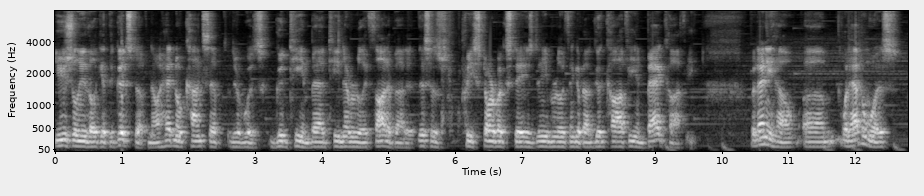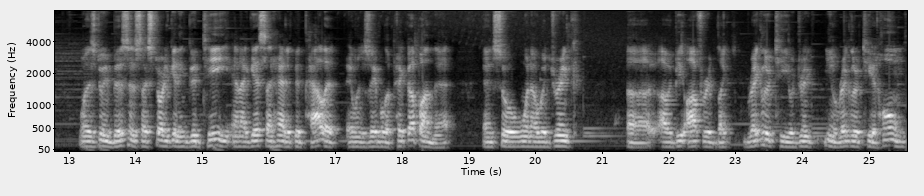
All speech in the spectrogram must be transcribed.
usually they'll get the good stuff. Now, I had no concept there was good tea and bad tea, never really thought about it. This is pre Starbucks days, didn't even really think about good coffee and bad coffee. But anyhow, um, what happened was when I was doing business, I started getting good tea, and I guess I had a good palate and was able to pick up on that. And so when I would drink, uh, I would be offered like regular tea or drink, you know, regular tea at home.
